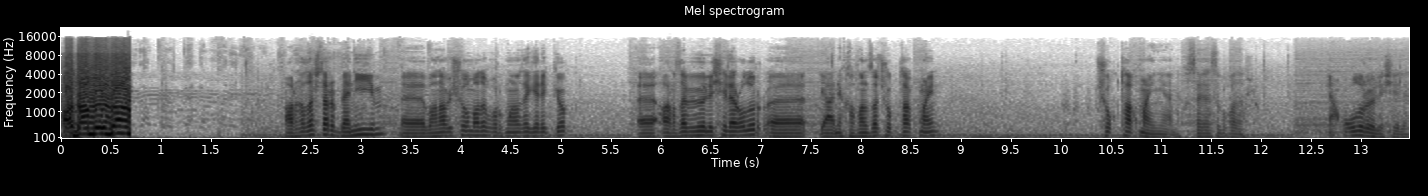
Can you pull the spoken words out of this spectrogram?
Adam öldü Arkadaşlar ben iyiyim. Ee, bana bir şey olmadı korkmanıza gerek yok. Ee, arada bir böyle şeyler olur. Ee, yani kafanıza çok takmayın. Çok takmayın yani. Kısacası bu kadar. Yani olur öyle şeyler.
